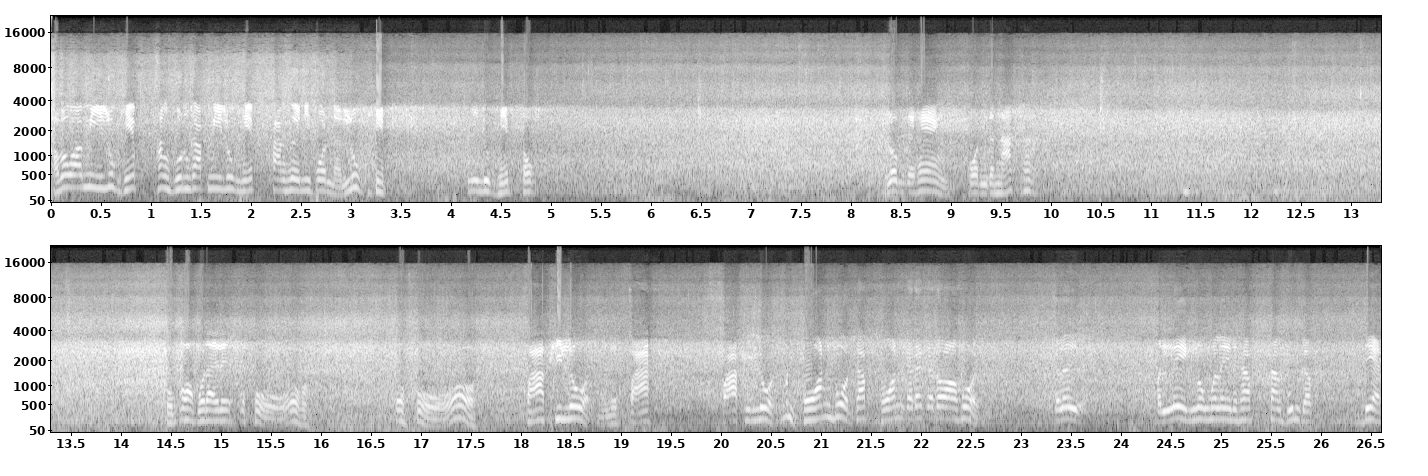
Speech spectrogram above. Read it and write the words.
เขาบอกว่ามีลูกเห็บทางพุ้นครับ มีลูกเห็บทางเฮือนิพนธ์น่ะลูกเห็บมีลูกเห็บตกลมจะแห้งฝนจะนักฮะผมออกมาได้เลย โอ้โห โอ้โห ฟ้าพิโรดเลยฟ้า ฟ้าพิโรดมันฮ้อนโพดครับฮ้อนกระดกกระดอโพดก็เลยมันเล่งลงมาเลยนะครับ ทางพุ้นกับแดด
